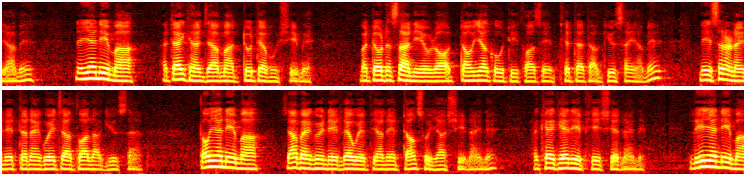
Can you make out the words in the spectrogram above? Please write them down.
များမယ်နှစ်ရက်နေ့မှာအတိုက်ခံကြမှတိုးတက်မှုရှိမယ်မတော်တဆနေတော့တောင်ရက်ကိုတည်သွားခြင်းဖြစ်တတ်တော့ကျူဆိုင်ရမယ်နေစရနိုင်တဲ့တန်တိုင်ခွဲကြသွားလာကျူဆိုင်၃ရက်နေ့မှာရပိုင်ခွင့်တွေလက်ဝဲပြန်လဲတောင်းဆိုရရှိနိုင်တယ်အခက်အခဲတွေဖြေရှင်းနိုင်တယ်၄ရက်နေ့မှာ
